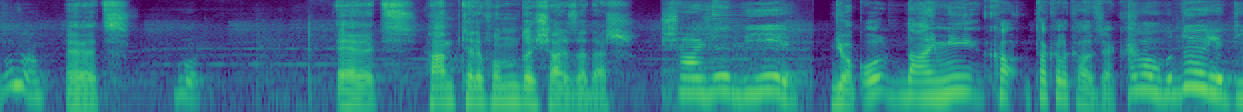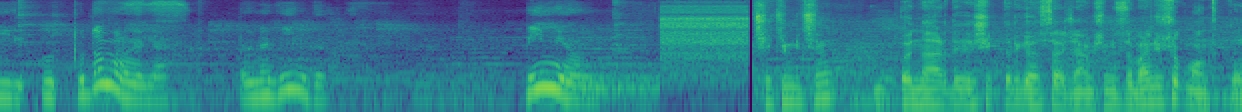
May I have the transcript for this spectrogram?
Bu mu? Evet. Bu. Evet. Hem telefonunu da şarj eder. Şarjlı değil. Yok o daimi ka- takılı kalacak. Tamam bu da öyle değil. Bu, bu da mı öyle? Öyle değildi. Bilmiyorum. Çekim için önerdiği ışıkları göstereceğim şimdi size. Bence çok mantıklı.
